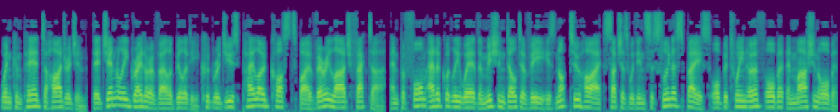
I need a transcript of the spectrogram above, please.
when compared to hydrogen, their generally greater availability could reduce payload costs by a very large factor, and perform adequately where the mission delta V is not too high such as within cislunar space or between Earth orbit and Martian orbit.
